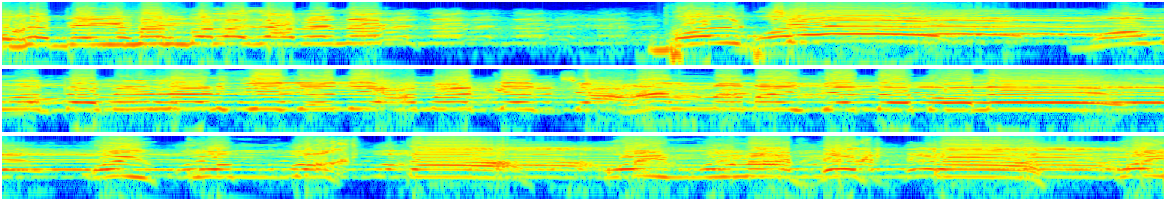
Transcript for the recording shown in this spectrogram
ওকে বেঈমান বলা যাবে না। বলছে, মমতা ব্যানার্জি যদি আমাকে জাহান নামায় যেতে বলে, ওই কম বক্তা, ওই মুনাফেকটা, ওই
